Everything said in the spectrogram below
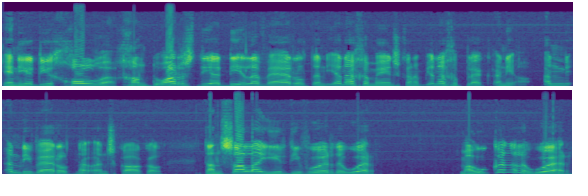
En hier die golwe gaan dwars dier die hele wereld en enige mens kan op enige plek in die, in, in die wereld nou inskakel, dan sal hy hier die woorde hoor. Maar hoe kan hulle hoor,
